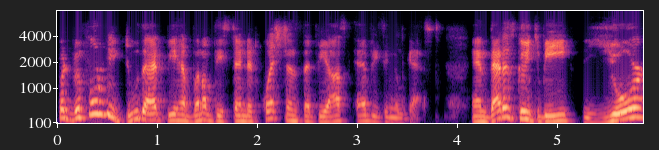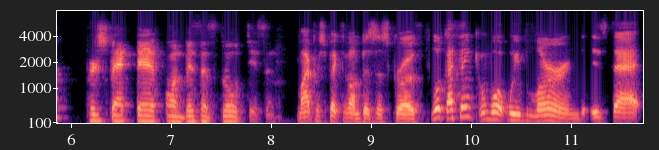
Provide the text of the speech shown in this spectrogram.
But before we do that, we have one of the standard questions that we ask every single guest, and that is going to be your perspective on business growth, Jason? My perspective on business growth. Look, I think what we've learned is that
